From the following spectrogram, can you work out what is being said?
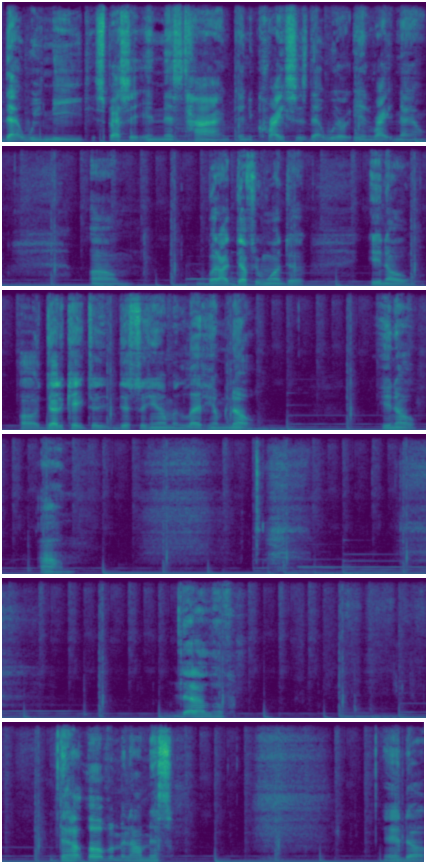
that we need, especially in this time in the crisis that we're in right now. Um, but I definitely wanted to, you know, uh, dedicate to, this to him and let him know, you know, um, that I love him. That I love him and I miss him. And uh,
